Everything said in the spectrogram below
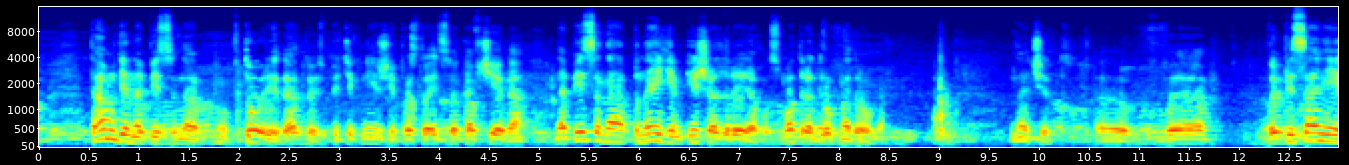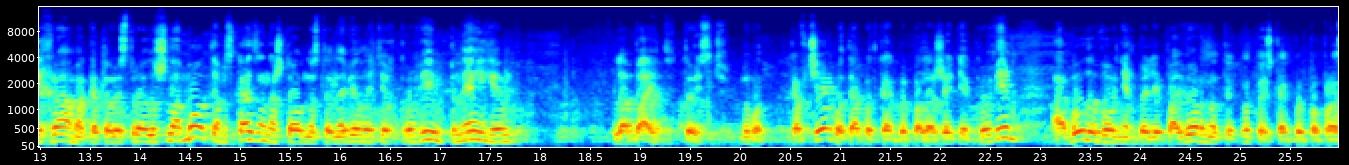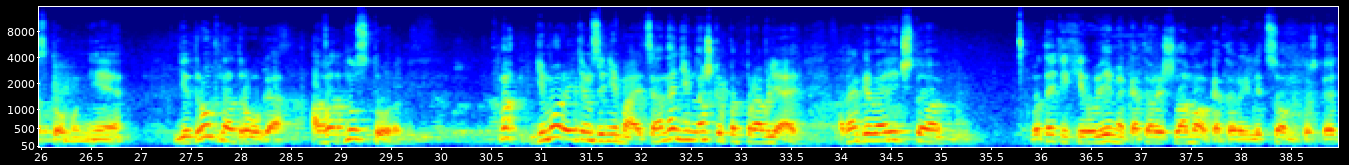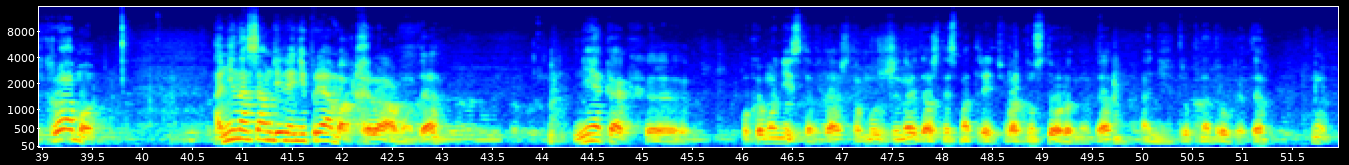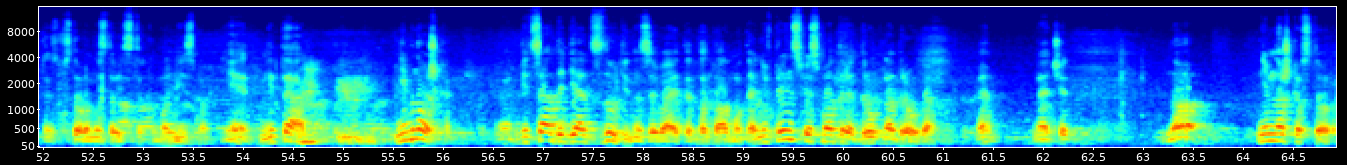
Там, где написано ну, в Торе, да, то есть Пятикнижье, про строительство ковчега, написано Пнегим и Шадрегу, смотрят друг на друга. Значит, э, в, в описании храма, который строил Шламо, там сказано, что он установил этих крувим Пнегим лабайт, то есть, ну вот, ковчег, вот так вот как бы положение крувим, а головы у них были повернуты, ну, то есть как бы по-простому, не, не друг на друга, а в одну сторону. Ну, Гемора этим занимается, она немножко подправляет. Она говорит, что вот эти херувимы, которые шламо, которые лицом, так сказать, к храму, они на самом деле не прямо к храму, да? Не как э, у коммунистов, да, что муж с женой должны смотреть в одну сторону, да, а не друг на друга, да? Ну, в сторону строительства коммунизма. Нет, не так. Немножко. Бецада Диадздуди называет это Талмуд. Они, в принципе, смотрят друг на друга. Да? Значит, но немножко в сторону.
